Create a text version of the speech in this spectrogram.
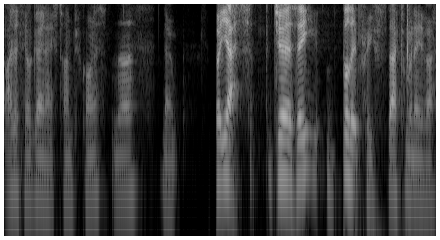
I don't think I'll go next time, to be honest. No. No, But yes, Jersey, bulletproof. They're coming over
